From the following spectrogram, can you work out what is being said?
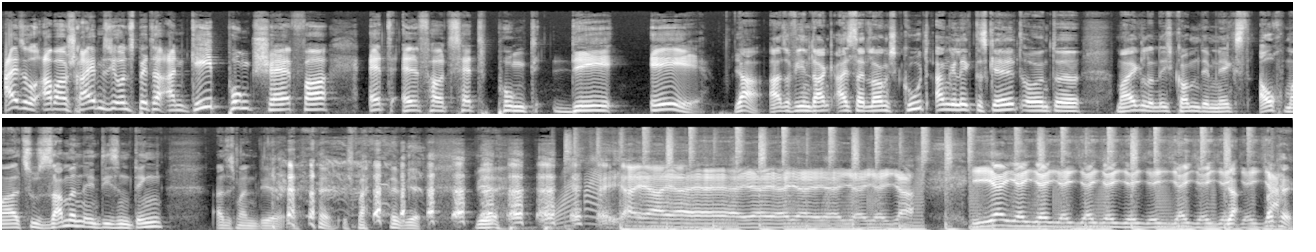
Also, aber schreiben Sie uns bitte an g.schäfer.lvz.de. Ja, also vielen Dank, Eiszeit Lounge. Gut angelegtes Geld und äh, Michael und ich kommen demnächst auch mal zusammen in diesem Ding. Also ich meine, wir, ich meine, wir, wir, Ja, ja, ja, ja, ja, ja, ja, ja, ja, ja, ja. Ja, ja, ja, ja, ja, ja, ja, ja, ja, ja, ja, ja. okay,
